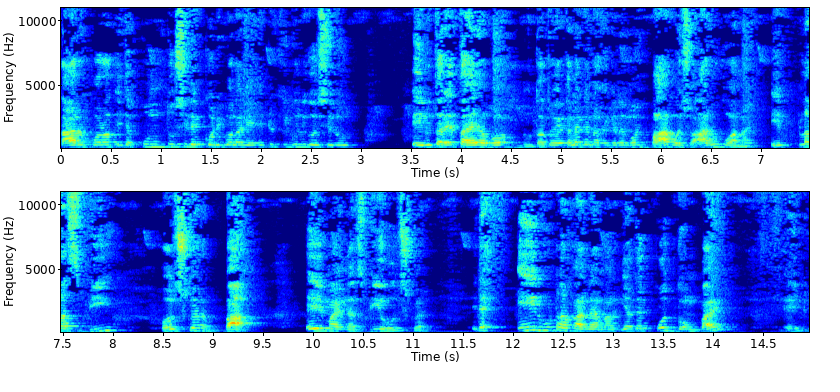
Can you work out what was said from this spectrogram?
তাৰ ওপৰত এতিয়া কোনটো চিলেক্ট কৰিব লাগে সেইটো কি বুলি কৈছিলো? এই দুটাৰ এটাই হ'ব। দুটাটো একেলগে নহয় সেইকাৰণে মই বা কৈছো আৰু কোৱা নাই। A plus B whole square বা A minus B whole square এতিয়া এই ৰুটৰ কাৰণে আমাৰ ইয়াতে ক'ত গম পায়? এইটো।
